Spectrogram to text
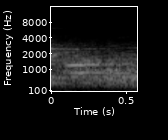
safety.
